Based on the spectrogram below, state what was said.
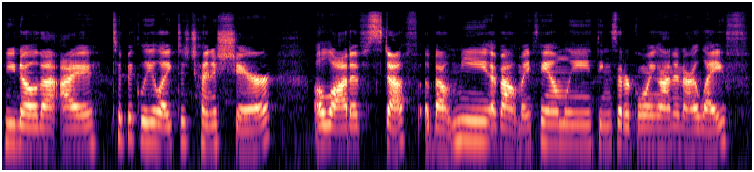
you know that I typically like to kind of share a lot of stuff about me, about my family, things that are going on in our life.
